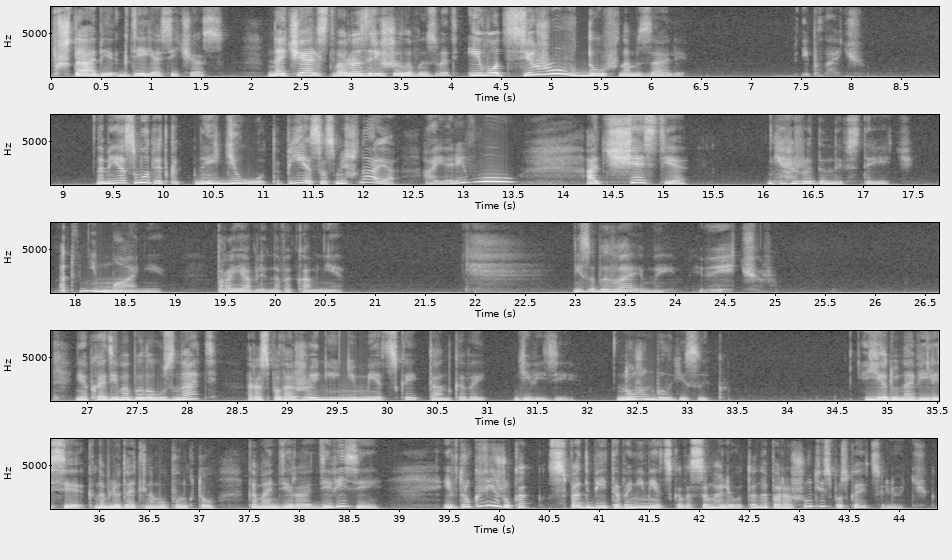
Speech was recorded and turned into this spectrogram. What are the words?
в штабе, где я сейчас. Начальство разрешило вызвать, и вот сижу в душном зале и плачу. На меня смотрят, как на идиота. Пьеса смешная, а я реву от счастья неожиданной встречи, от внимания, проявленного ко мне. Незабываемый вечер. Необходимо было узнать, расположении немецкой танковой дивизии. Нужен был язык. Еду на Виллисе к наблюдательному пункту командира дивизии и вдруг вижу, как с подбитого немецкого самолета на парашюте спускается летчик.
